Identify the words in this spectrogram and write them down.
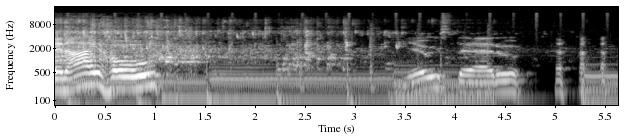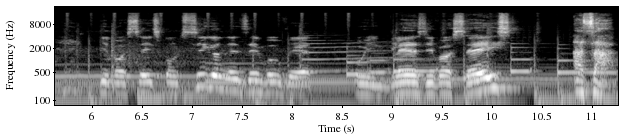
And I hope. Eu espero que vocês consigam desenvolver o inglês de vocês, ASAP.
